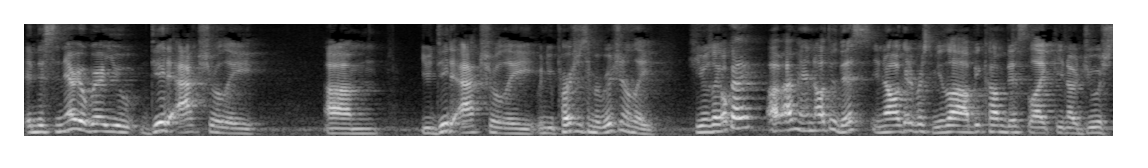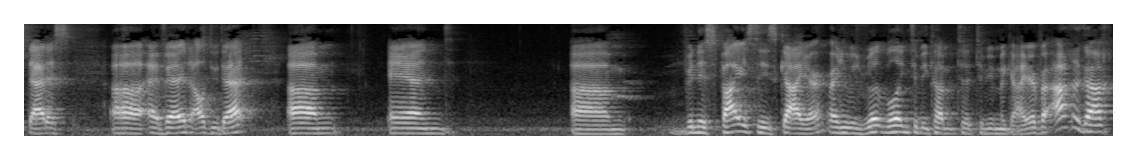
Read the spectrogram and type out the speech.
in the scenario where you did actually, um, you did actually, when you purchased him originally, he was like, okay, I'm in. I'll do this. You know, I'll get a bris milah. I'll become this like you know Jewish status uh, eved. I'll do that. Um, and um, v'nispayis is gayer, right? He was willing to become to, to be megayer. V'achagach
